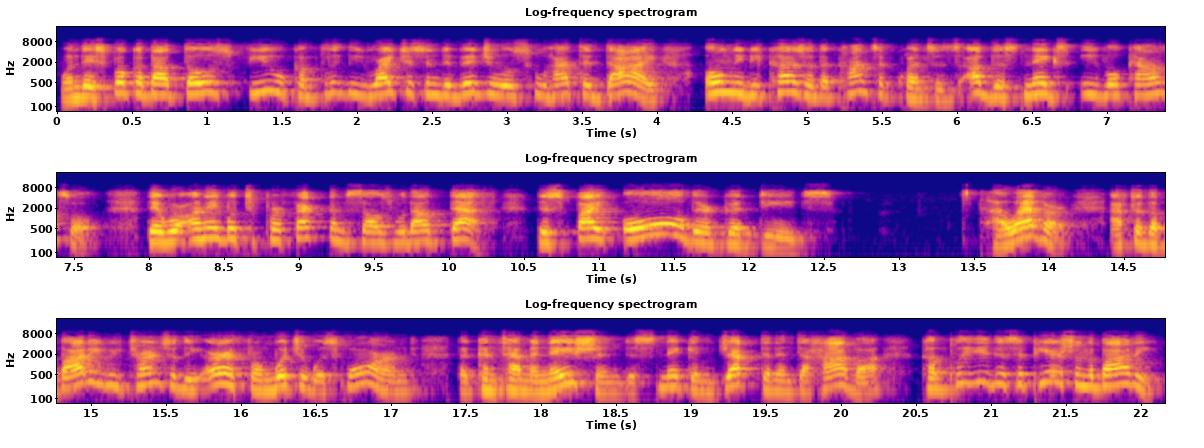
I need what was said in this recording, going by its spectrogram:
when they spoke about those few completely righteous individuals who had to die only because of the consequences of the snake's evil counsel. They were unable to perfect themselves without death, despite all their good deeds. However, after the body returns to the earth from which it was formed, the contamination the snake injected into Hava completely disappears from the body.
